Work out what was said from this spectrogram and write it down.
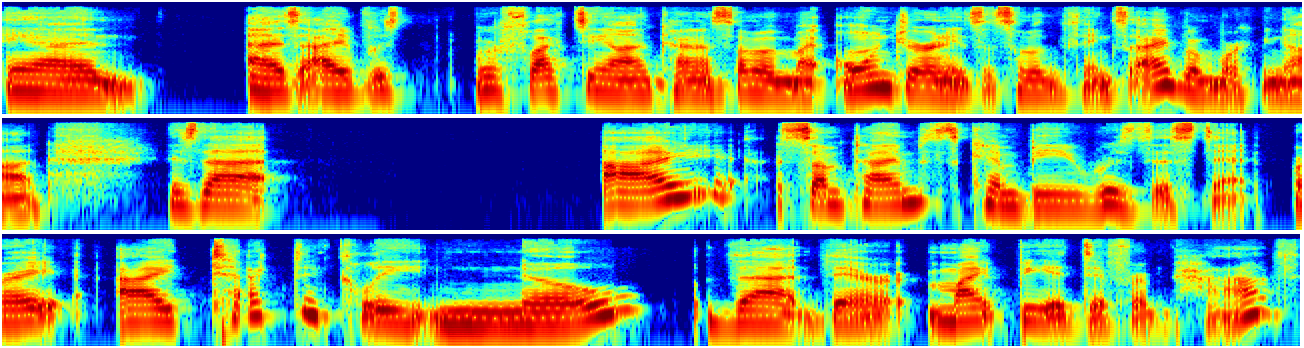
And as I was reflecting on kind of some of my own journeys and some of the things I've been working on is that I sometimes can be resistant, right? I technically know that there might be a different path,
